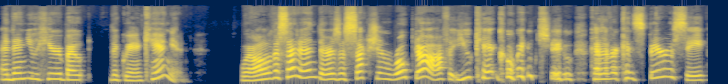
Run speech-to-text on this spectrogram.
And then you hear about the Grand Canyon, where all of a sudden there is a section roped off that you can't go into because of a conspiracy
